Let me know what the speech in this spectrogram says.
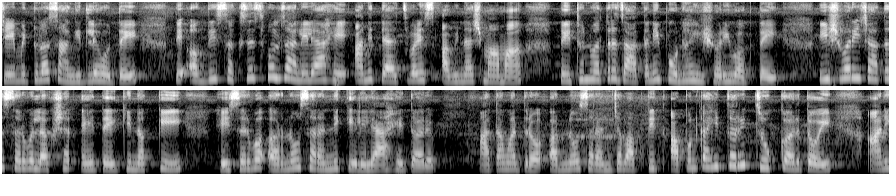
जे मी तुला सांगितले होते ते अगदी सक्सेसफुल झालेले आहे आणि त्याच वेळेस अविनाश मामा तेथून मात्र जाताना पुन्हा ईश्वरी बघते. ईश्वरीच्या आता सर्व लक्षात येते की नक्की हे सर्व अर्णव सरांनी केलेले आहे तर. आता मात्र अर्णव सरांच्या बाबतीत आपण काहीतरी चूक करतोय आणि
